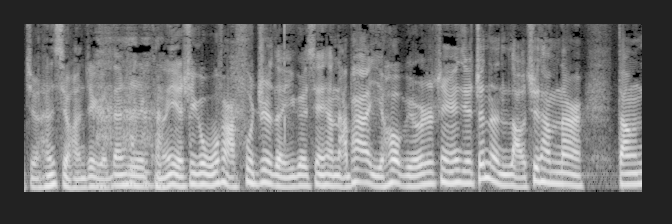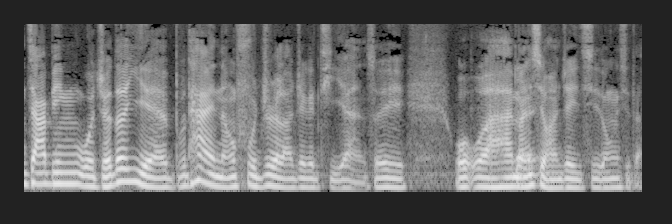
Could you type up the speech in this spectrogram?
就很喜欢这个，但是可能也是一个无法复制的一个现象。哪怕以后比如说郑渊洁真的老去他们那儿当嘉宾，我觉得也不太能复制了这个体验，所以我我还蛮喜欢这一期东西的。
